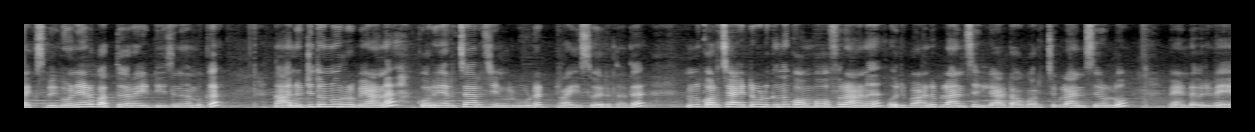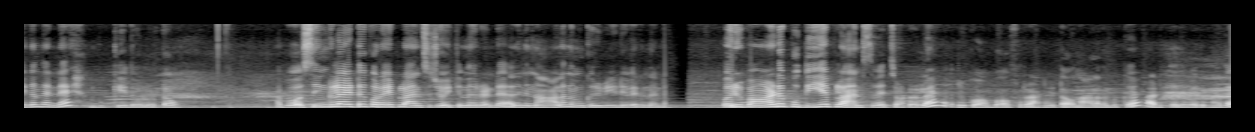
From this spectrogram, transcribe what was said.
റെക്സ് ബിഗോണിയയുടെ പത്ത് വെറൈറ്റീസിന് നമുക്ക് നാനൂറ്റി തൊണ്ണൂറ് രൂപയാണ് കൊറിയർ ചാർജ് ഇൻക്ലൂഡഡ് പ്രൈസ് വരുന്നത്. നമ്മൾ കുറച്ചായിട്ട് കൊടുക്കുന്ന കോംബോ ഓഫറാണ്. ഒരുപാട് പ്ലാൻസ് ഇല്ല കേട്ടോ. കുറച്ച് പ്ലാൻസേ ഉള്ളൂ. വേണ്ടവർ വേഗം തന്നെ ബുക്ക് ചെയ്തോളൂ കേട്ടോ. അപ്പോൾ സിംഗിളായിട്ട് കുറേ പ്ലാൻസ് ചോദിക്കുന്നവരുണ്ട്. അതിന് നാളെ നമുക്കൊരു വീഡിയോ വരുന്നുണ്ട്. ഒരുപാട് പുതിയ പ്ലാൻസ് വെച്ചോണ്ടുള്ള ഒരു കോംബോ ഓഫറാണ് കേട്ടോ നാളെ നമുക്ക് അടുത്തത് വരുന്നത്.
